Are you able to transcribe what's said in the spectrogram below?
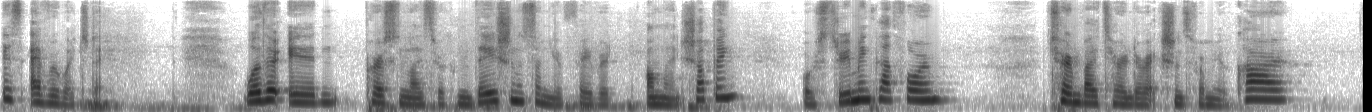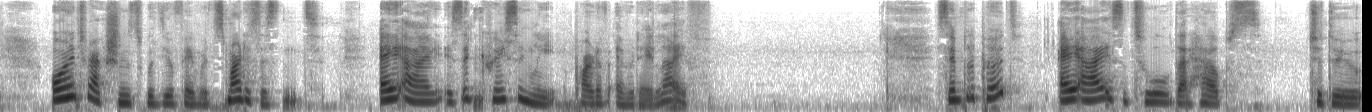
is everywhere today. Whether in personalized recommendations on your favorite online shopping or streaming platform, turn-by-turn -turn directions from your car, or interactions with your favorite smart assistant, AI is increasingly a part of everyday life. Simply put, AI is a tool that helps to do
